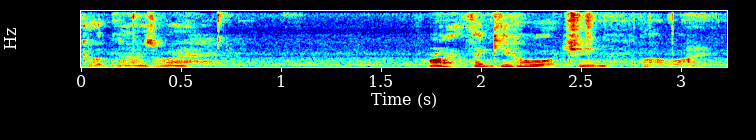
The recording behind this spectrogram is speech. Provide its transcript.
God knows where. Right, thank you for watching, bye bye.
